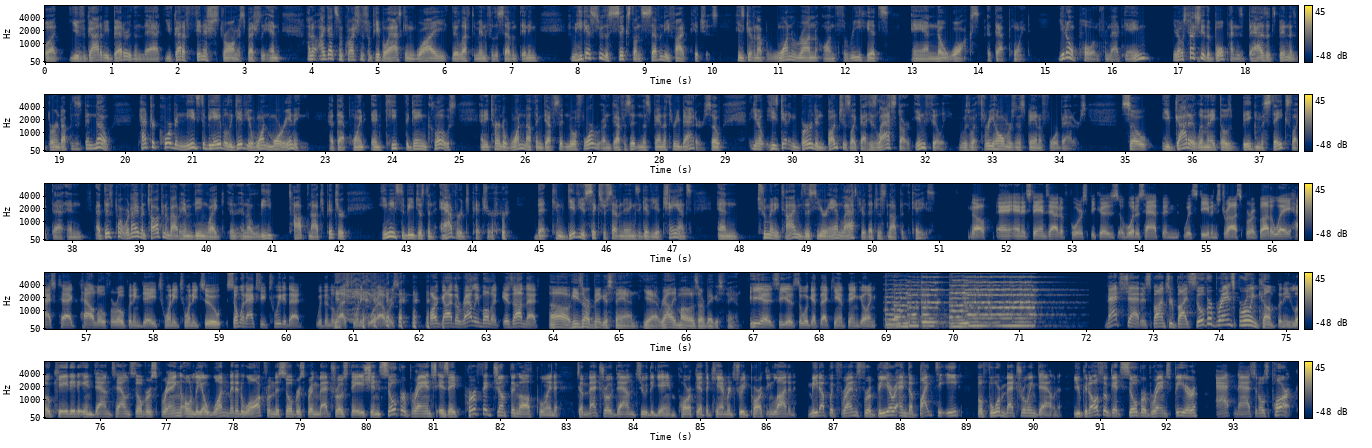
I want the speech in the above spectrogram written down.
but you've got to be better than that. You've got to finish strong, especially. And I know I got some questions from people asking why they left him in for the seventh inning. I mean, he gets through the sixth on 75 pitches. He's given up one run on three hits and no walks at that point. You don't pull him from that game. You know, especially the bullpen as bad as it's been, as burned up as it's been. No, Patrick Corbin needs to be able to give you one more inning at that point and keep the game close. And he turned a one nothing deficit into a four run deficit in the span of three batters. So, you know, he's getting burned in bunches like that. His last start in Philly was what three homers in a span of four batters. So you got to eliminate those big mistakes like that. And at this point, we're not even talking about him being like an, an elite top notch pitcher. He needs to be just an average pitcher that can give you six or seven innings and give you a chance. And too many times this year and last year, that's just not been the case. No, and, and, it stands out, of course, because of what has happened with Stephen Strasburg. By the way, hashtag Paolo for opening day 2022. Someone actually tweeted that within the last 24 hours. Our guy, the Rally Mullet, is on that. Oh, he's our biggest fan. Yeah, Rally Mullet is our biggest fan. He is, he is. So we'll get that campaign going. Nats Chat is sponsored by Silver Branch Brewing Company, located in downtown Silver Spring, only a one minute walk from the Silver Spring Metro station. Silver Branch is a perfect jumping off point to Metro down to the game. Park at the Cameron Street parking lot and meet up with friends for a beer and a bite to eat before metroing down. You can also get Silver Branch beer at Nationals Park.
